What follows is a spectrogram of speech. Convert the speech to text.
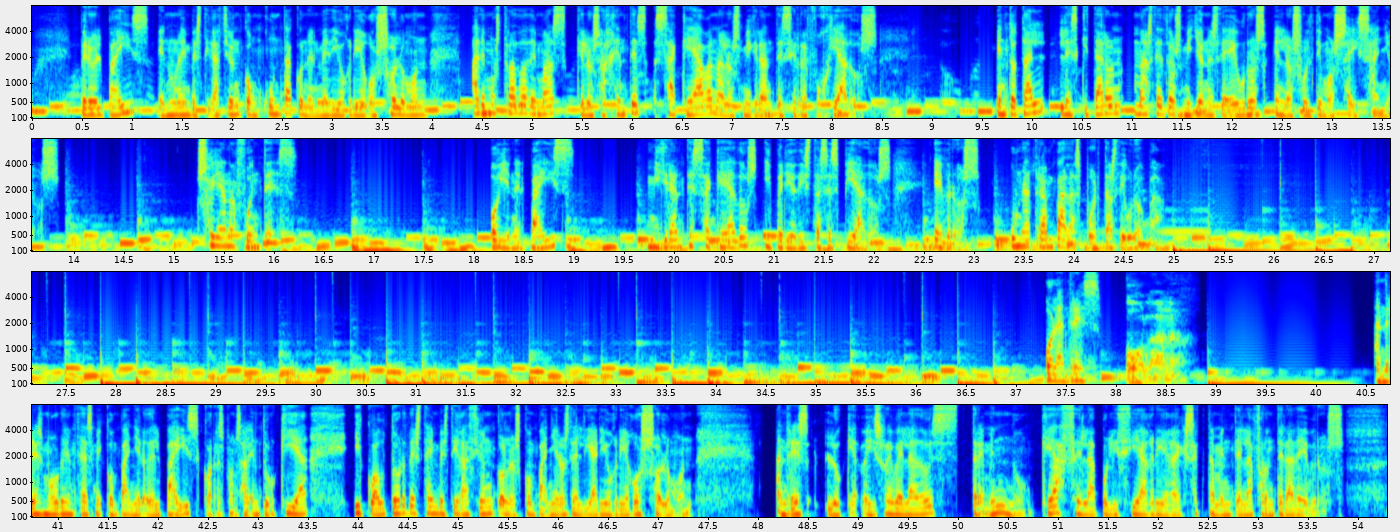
pero el país, en una investigación conjunta con el medio griego Solomon, ha demostrado además que los agentes saqueaban a los migrantes y refugiados. En total, les quitaron más de dos millones de euros en los últimos seis años. Soy Ana Fuentes. Hoy en el país, migrantes saqueados y periodistas espiados. Ebros, una trampa a las puertas de Europa. Hola Andrés. Hola Ana. Andrés Mourenza es mi compañero del país, corresponsal en Turquía y coautor de esta investigación con los compañeros del diario griego Solomon. Andrés, lo que habéis revelado es tremendo. ¿Qué hace la policía griega exactamente en la frontera de Ebros?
